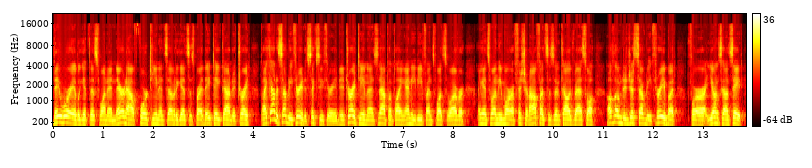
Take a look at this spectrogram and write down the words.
they were able to get this one in. They're now 14 and 7 against the spread. They take down Detroit by count of 73 to 63. A Detroit team that's not been playing any defense whatsoever against one of the more efficient offenses in college basketball, of them to just 73. But for Youngstown State,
